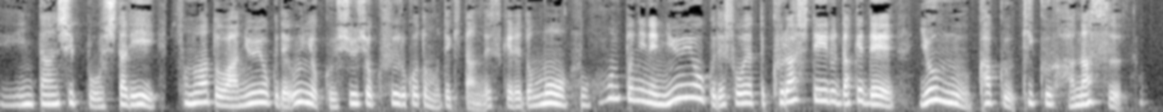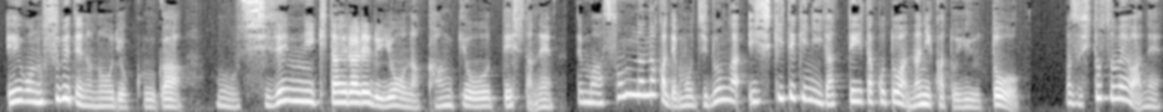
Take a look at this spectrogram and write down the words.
インターンシップをしたりその後はニューヨークで運よく就職することもできたんですけれども本当にねニューヨークでそうやって暮らしているだけで読む書く聞く話す英語の全ての能力がもう自然に鍛えられるような環境でしたね。でまあそんな中でも自分が意識的にやっていたことは何かというとまず一つ目はね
